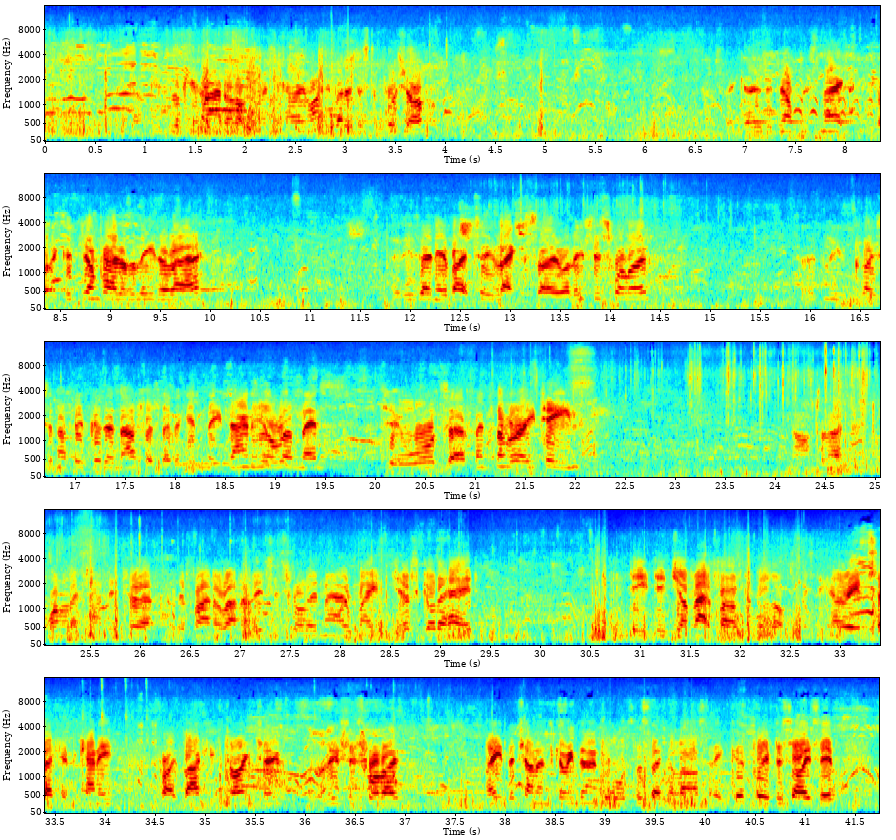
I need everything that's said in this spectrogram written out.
Looking around on Optimistic Harry. Might be better just to push on. So goes the jump is next. Got a good jump out of the leader there. It is only about two lengths, so Elusive Swallow certainly close enough if good enough as they begin the downhill run then towards uh, fence number 18. After that, just one left-handed turn for the final run. Elusive Swallow now made just got ahead. Indeed, did jump that faster with Optimistic Harry in second. Can he fight back? He's trying to. Elusive Swallow made the challenge going down towards the second last, and it could prove decisive.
